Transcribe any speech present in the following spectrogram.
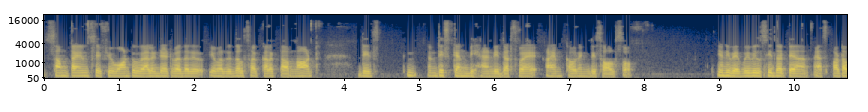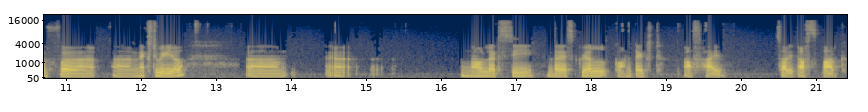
sometimes if you want to validate whether your results are correct or not this this can be handy. That's why I am covering this also anyway we will see that uh, as part of uh, next video. Um, uh, now let's see the SQL context of Hive, sorry, of Spark.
